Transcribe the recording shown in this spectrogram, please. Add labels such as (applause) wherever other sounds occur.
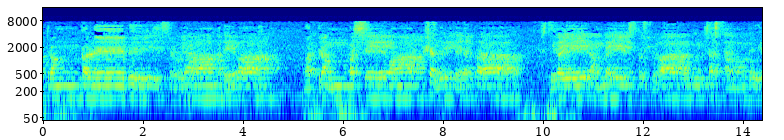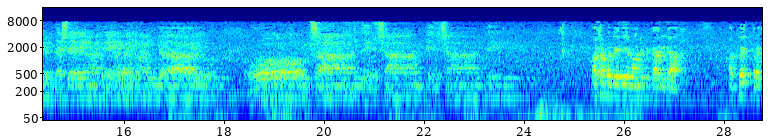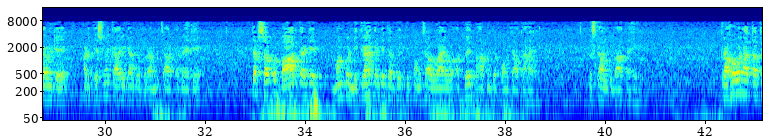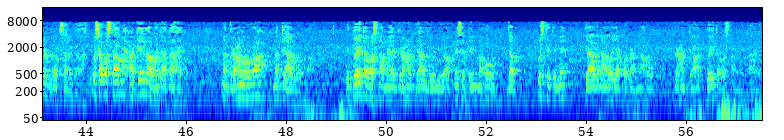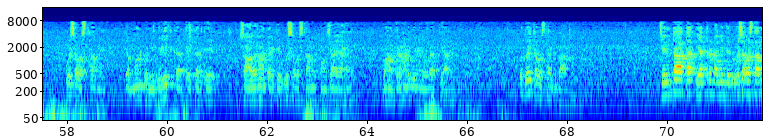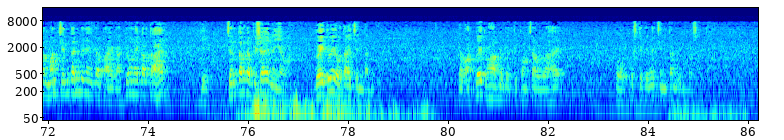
भद्रं कर्णेभिः श्रूयामदेवा भद्रं पश्येमाक्षविर्यत्रा स्थिरैरङ्गैस्तुष्टुवांसस्तमभिर्यशेम देवैकं जयायु ॐ शान्ति शान्ति शान्ति। अथर्ववेदीय मांडव्य कारिका अद्वैत प्रकरण के अड़तीसवें कारिका के ऊपर हम विचार कर रहे थे। जब सबको बात करके, मन को निग्रह करके जब व्यक्ति पहुँचा हुआ है, वो अद्वैत भाव में जब पहुँच जाता है, उस काल की बात है। ग्रहो न तत्र नोत्सर्ग। उस अवस्था में अकेला हो जाता है। न ग्रहण होगा, न त्याग होगा। ये द्वैत अवस्था में है, ग्रहण, त्याग जो भी अपने से भिन्न हो, जब उस स्थिति में त्यागना हो या पकड़ना हो, ग्रहण, त्याग द्वैत अवस्था में होता है। उस अवस्था में जब मन को निगृहित करते करते साधना करके उस अवस्था में पहुँचाया है, वहाँ ग्रहण भी नहीं होगा, त्याग भी नहीं होगा। वो द्वैत अवस्था की बात है। चिंता यत्र न विद्युत। उस अवस्था में मन चिंतन भी नहीं कर पाएगा। क्यों नहीं करता है? कि चिंतन का विषय नहीं है वहाँ। द्वैत में होता है चिंतन। जब अद्वैत भाव में व्यक्ति पहुँचा हुआ है तो उस स्थिति में चिंतन भी नहीं हो सकता।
